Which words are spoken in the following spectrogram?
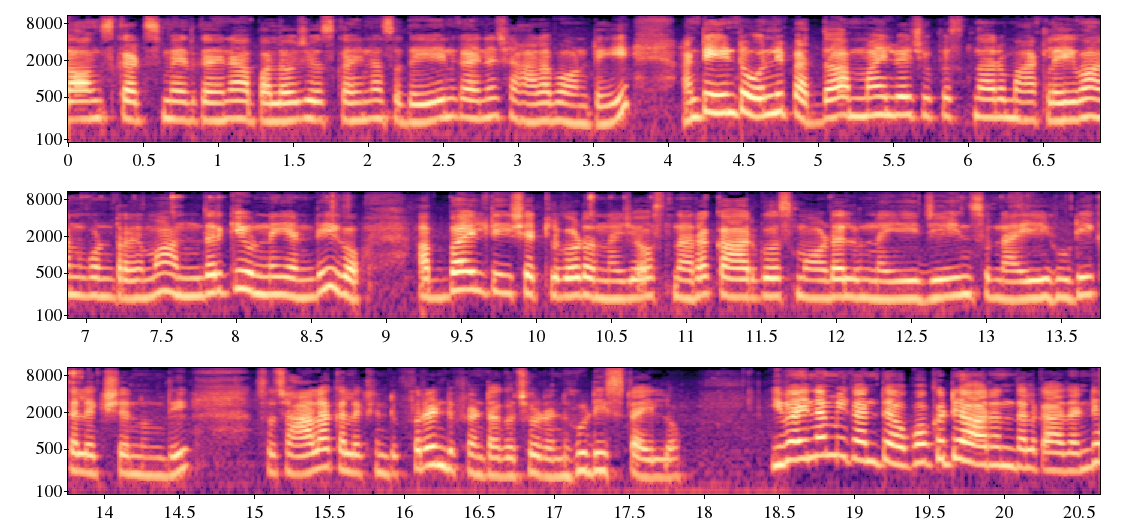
లాంగ్ స్కర్ట్స్ మీదకైనా పలౌజర్స్కైనా సో దేనికైనా చాలా బాగుంటాయి. అంటే ఏంటి ఓన్లీ పెద్ద అమ్మాయిలవే చూపిస్తున్నారు మాకు లేవా అనుకుంటారేమో అందరికీ ఉన్నాయండి. ఇగో అబ్బాయిల టీ షర్ట్లు కూడా ఉన్నాయి చూస్తున్నారా? కార్గోస్ మోడల్ ఉన్నాయి జీన్స్ ఉన్నాయి హుడీ కలెక్షన్ ఉంది. సో చాలా కలెక్షన్ డిఫరెంట్ డిఫరెంట్ అగో చూడండి హుడీ స్టైల్లో. ఇవైనా మీకు అంతే ఒక్కొక్కటి ఆరు వందలు కాదండి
